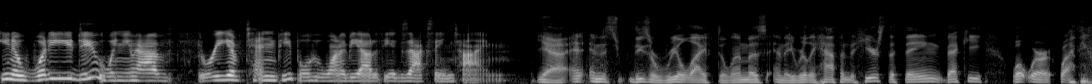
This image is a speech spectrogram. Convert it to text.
you know, what do you do when you have three of 10 people who want to be out at the exact same time? Yeah, and, and these are real life dilemmas, and they really happen. But here's the thing, Becky: what we're what I think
